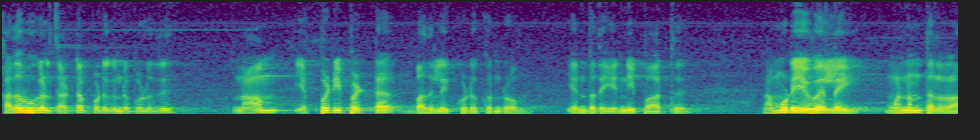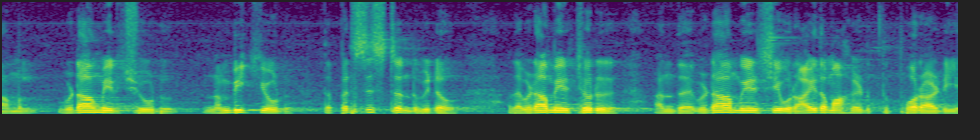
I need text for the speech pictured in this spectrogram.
கதவுகள் தட்டப்படுகின்ற பொழுது நாம் எப்படிப்பட்ட பதிலை கொடுக்கின்றோம்? என்பதை எண்ணி பார்த்து நம்முடைய வேலை மனம் தளராமல் விடாமுயற்சியோடு நம்பிக்கையோடு த பெர்சிஸ்டன்ட் விடோ அந்த விடாமுயற்சியோடு அந்த விடாமுயற்சியை ஒரு ஆயுதமாக எடுத்து போராடிய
